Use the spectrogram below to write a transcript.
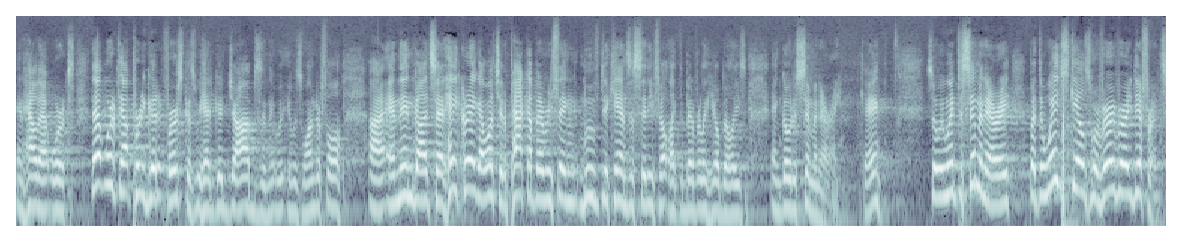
and how that works. That worked out pretty good at first because we had good jobs and it, it was wonderful. Uh, and then God said, hey, Craig, I want you to pack up everything, move to Kansas City, felt like the Beverly Hillbillies, and go to seminary, okay? So we went to seminary, but the wage scales were very, very different.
